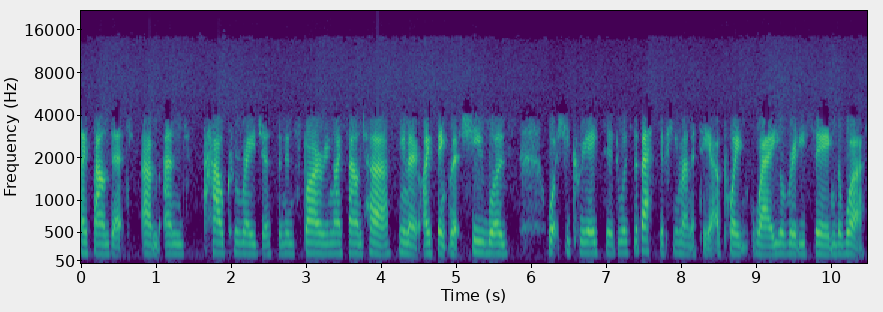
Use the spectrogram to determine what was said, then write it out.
I found it um, and how courageous and inspiring I found her. You know, I think that she was what she created was the best of humanity at a point where you're really seeing the worst.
